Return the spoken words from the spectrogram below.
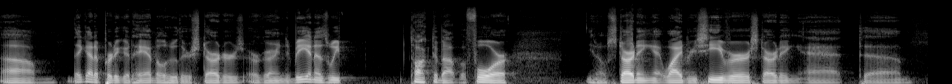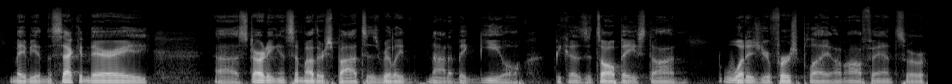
um, they got a pretty good handle who their starters are going to be. And as we talked about before, you know, starting at wide receiver, starting at um, maybe in the secondary, uh, starting in some other spots is really not a big deal because it's all based on what is your first play on offense, or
